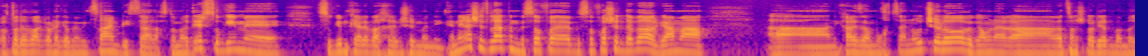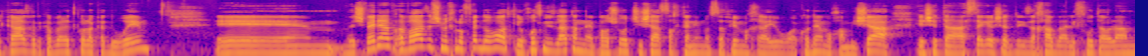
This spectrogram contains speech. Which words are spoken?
אותו דבר גם לגבי מצרים בלי סאלח. זאת אומרת יש סוגים אה, סוגים כאלה ואחרים של מנהיג כנראה שזלאטן בסוף, בסופו של דבר גם ה... ה... נקרא לזה המוחצנות שלו וגם הרצון שלו להיות במרכז ולקבל את כל הכדורים. אה, ושוודיה עברה איזה שהם חילופי דורות כאילו חוץ מזלאטן פרשו עוד שישה שחקנים נוספים אחרי היורו הקודם או חמישה יש את הסגל שזכה באליפות העולם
